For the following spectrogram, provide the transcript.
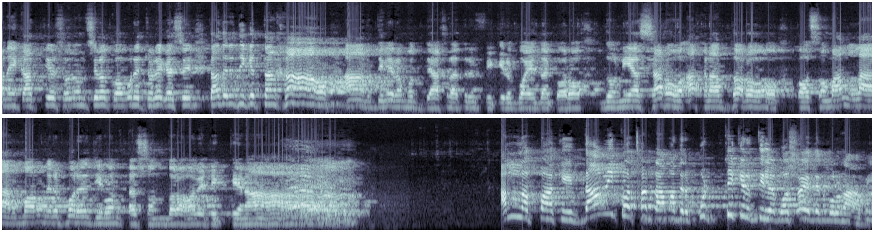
অনেক আত্মীয় স্বজন ছিল কবরে চলে গেছে। তাদের দিকে তাকাও আর দিনের মধ্যে আখরাতের ফিকির বয়দা করো। দুনিয়া ছাড়ো, আখরাত ধরো। কসম আল্লাহর মরণের পরে জীবনটা সুন্দর হবে, ঠিক কিনা? আল্লাহ পাকে দামি কথাটা আমাদের প্রত্যেকের দিলে বসায় দেন বলো না আমি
